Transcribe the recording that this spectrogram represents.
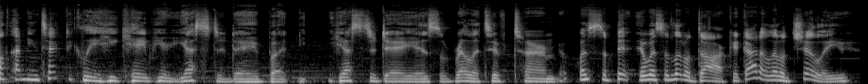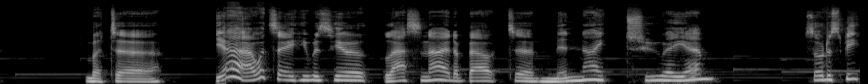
Well, I mean, technically, he came here yesterday, but yesterday is a relative term. It was a bit, it was a little dark. It got a little chilly. But, uh, yeah, I would say he was here last night about uh, midnight, 2 a.m., so to speak.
